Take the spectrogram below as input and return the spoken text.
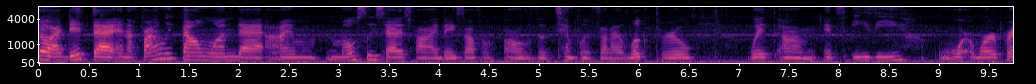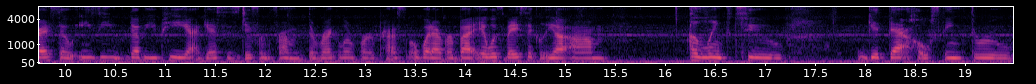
So I did that and I finally found one that I'm mostly satisfied based off of all of the templates that I looked through with um, it's easy WordPress, so easy WP I guess is different from the regular WordPress or whatever, but it was basically a um, a link to get that hosting through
